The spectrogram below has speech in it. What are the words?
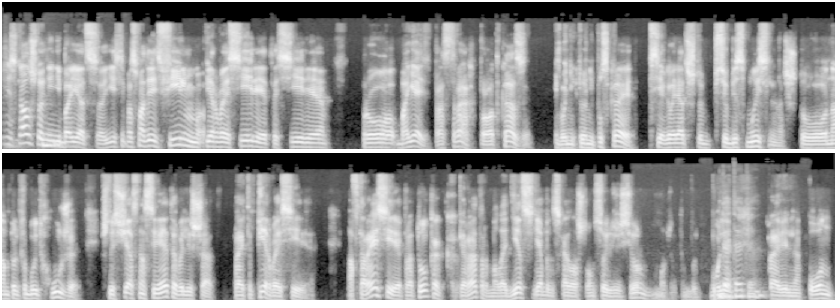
Не сказал, что они не боятся. Если посмотреть фильм, первая серия – это серия про боязнь, про страх, про отказы. Его никто не пускает. Все говорят, что все бессмысленно, что нам только будет хуже, что сейчас нас и этого лишат. Про это первая серия. А вторая серия про то, как оператор молодец. Я бы сказал, что он сорежиссер, может, это будет более да, да, да. правильно. Он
